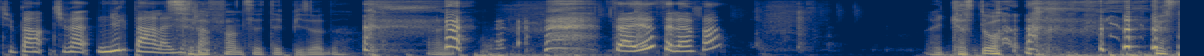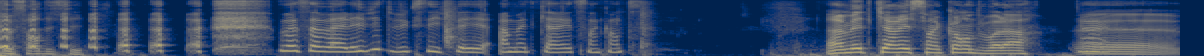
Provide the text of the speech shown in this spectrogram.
Tu, pars, tu vas nulle part là. C'est la fin de cet épisode. Sérieux, c'est la fin? Allez, casse-toi. casse-toi, sors d'ici. bah, Ça va aller vite vu que s'il fait 1 mètre carré de 50. 1 mètre carré 50, voilà. Ouais. Euh,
